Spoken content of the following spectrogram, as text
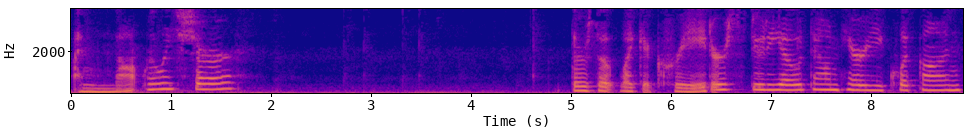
I'm not really sure. There's a like a creator studio down here you click on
